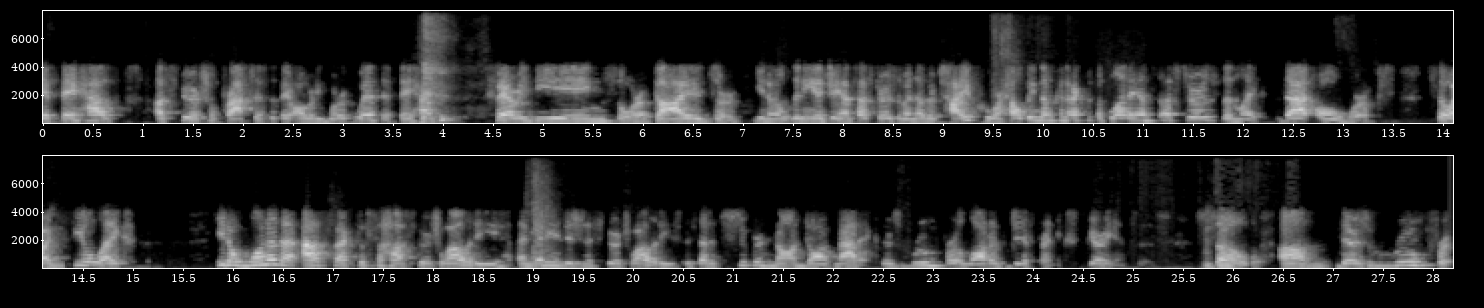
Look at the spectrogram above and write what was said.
if they have a spiritual practice that they already work with if they have fairy beings or guides or you know lineage ancestors of another type who are helping them connect with the blood ancestors then like that all works. So i Mm. feel like you know one of the aspects of sakha spirituality and many indigenous spiritualities is that it's super non-dogmatic. There's room for a lot of different experiences. Mhm. so um, there's room for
